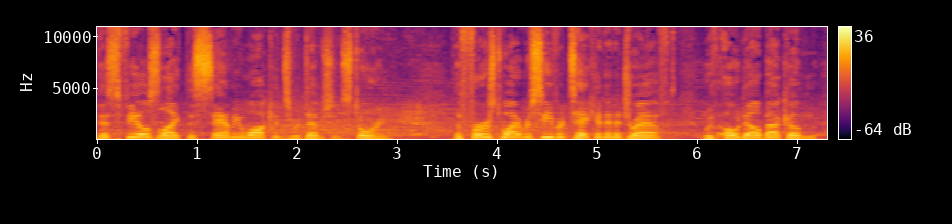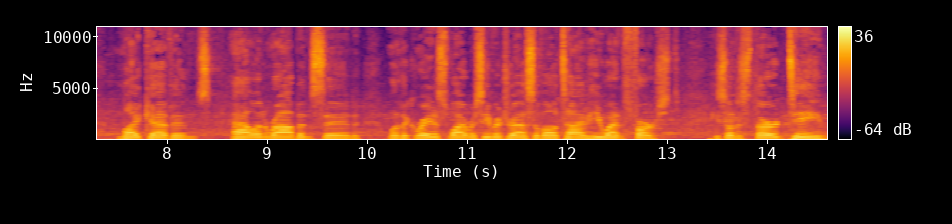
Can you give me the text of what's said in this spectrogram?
this feels like the Sammy Watkins redemption story. The first wide receiver taken in a draft with Odell Beckham, Mike Evans, Allen Robinson, one of the greatest wide receiver drafts of all time. He went first. He's on his third team,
